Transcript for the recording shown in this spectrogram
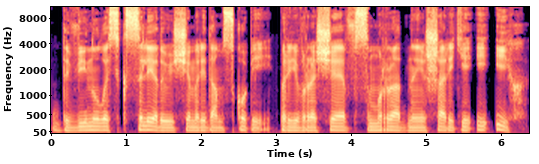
двинулась к следующим рядам скопий, превращая в смрадные шарики и их,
